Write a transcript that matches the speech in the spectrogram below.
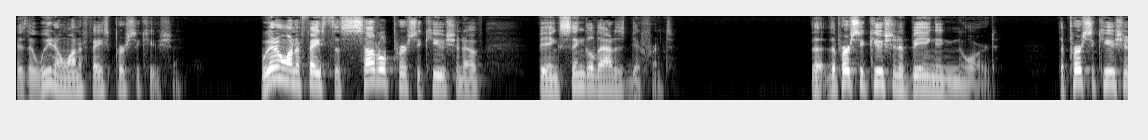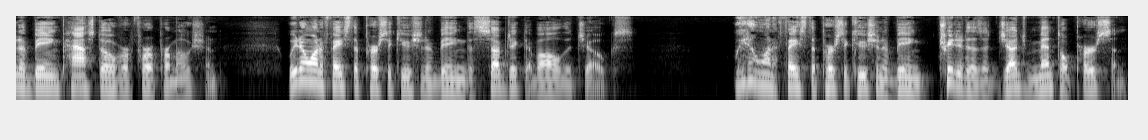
is that we don't want to face persecution. We don't want to face the subtle persecution of being singled out as different. the, the persecution of being ignored, the persecution of being passed over for a promotion. We don't want to face the persecution of being the subject of all the jokes. We don't want to face the persecution of being treated as a judgmental person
